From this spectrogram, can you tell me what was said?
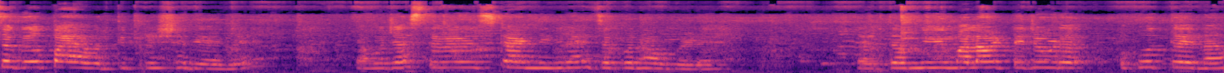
सगळं पायावरती प्रेशर यायलंय. त्यामुळे जास्त वेळ स्टँडिंग राहायचं पण अवघड आहे. तर- तर मी मला वाटतं जेवढं होतंय ना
